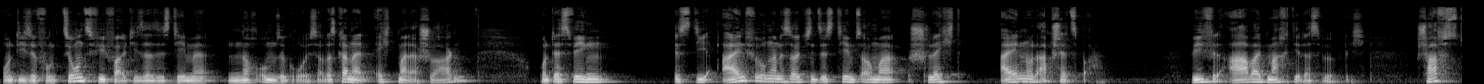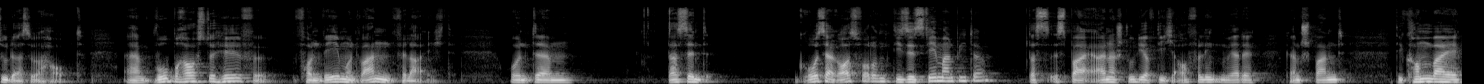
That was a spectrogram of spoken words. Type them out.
und diese Funktionsvielfalt dieser Systeme noch umso größer. Das kann einen echt mal erschlagen und deswegen ist die Einführung eines solchen Systems auch mal schlecht ein- und abschätzbar. Wie viel Arbeit macht dir das wirklich? Schaffst du das überhaupt? Ähm, wo brauchst du Hilfe? Von wem und wann vielleicht? Und ähm, das sind große Herausforderungen. Die Systemanbieter, das ist bei einer Studie, auf die ich auch verlinken werde, ganz spannend, die kommen bei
